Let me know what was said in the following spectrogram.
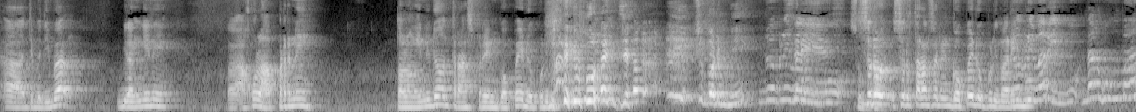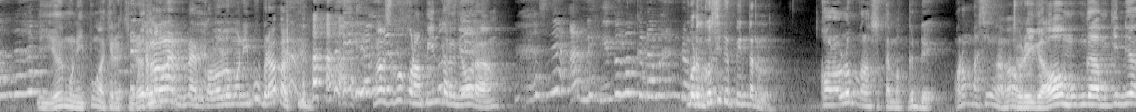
eh, tiba-tiba bilang gini, "Eh, aku lapar nih. Tolong ini dong transferin GoPay 25 ribu aja. Cuma demi Dua puluh lima ribu. suruh suruh transferin GoPay 25 Dua ribu. puluh lima ribu. Nanggung banget. Iya mau nipu gak kira-kira tuh. Emang Lan, Lan, kalau lu mau nipu berapa? Lan? Nggak, maksud gue kurang pinter nih orang. Maksudnya aneh gitu loh kenapa dong? Menurut gue sih dia pinter loh. Kalau lu langsung tembak gede, orang pasti nggak mau. Curiga, oh enggak mungkin dia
